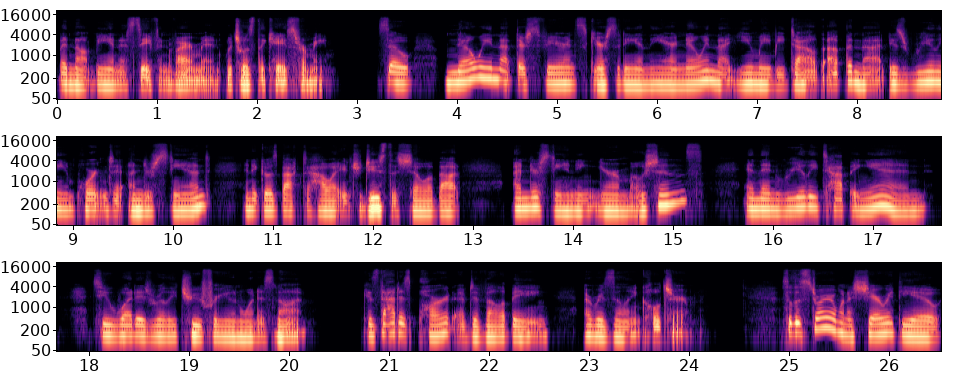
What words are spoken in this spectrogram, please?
but not be in a safe environment, which was the case for me. So knowing that there's fear and scarcity in the air, knowing that you may be dialed up in that is really important to understand. And it goes back to how I introduced the show about understanding your emotions and then really tapping in to what is really true for you and what is not. Because that is part of developing a resilient culture. So, the story I want to share with you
